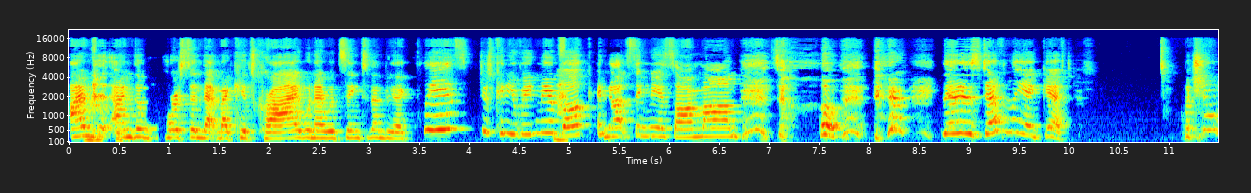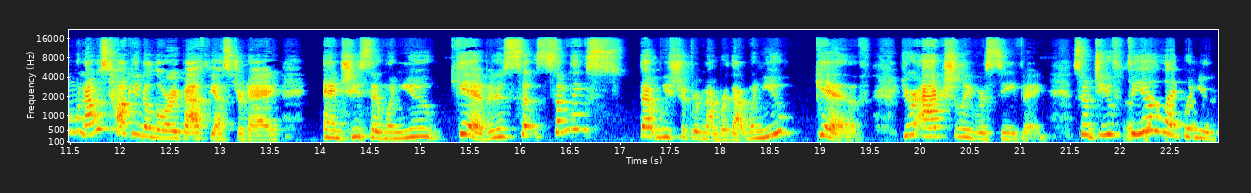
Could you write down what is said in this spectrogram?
I'm the, I'm the person that my kids cry when I would sing to them, be like, "Please, just can you read me a book and not sing me a song, mom?" So there, there is definitely a gift. But you know, when I was talking to Lori Beth yesterday, and she said, "When you give," and it's something that we should remember that when you give, you're actually receiving. So, do you feel like when you're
